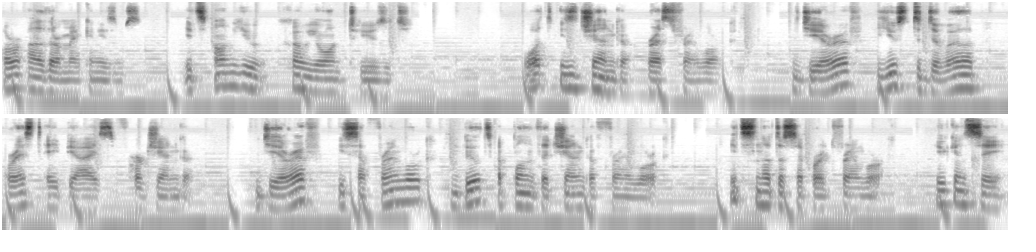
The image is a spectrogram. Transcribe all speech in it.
or other mechanisms. It's on you how you want to use it. What is Django REST framework? DRF used to develop REST APIs for Django. DRF is a framework built upon the Django framework. It's not a separate framework, You can say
